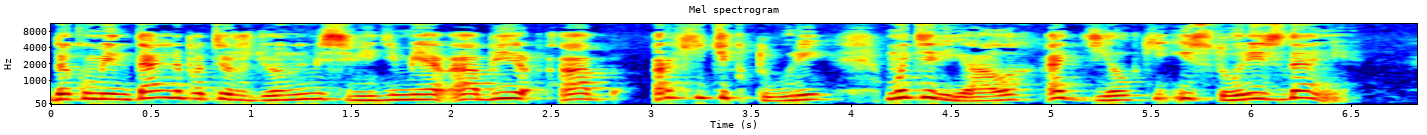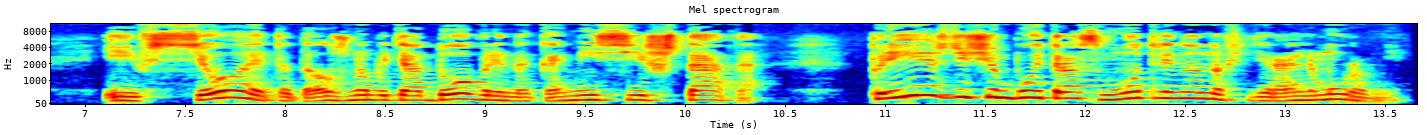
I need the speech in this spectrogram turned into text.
документально подтвержденными сведениями об, об архитектуре, материалах, отделке, истории здания. И все это должно быть одобрено комиссией штата, прежде чем будет рассмотрено на федеральном уровне.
